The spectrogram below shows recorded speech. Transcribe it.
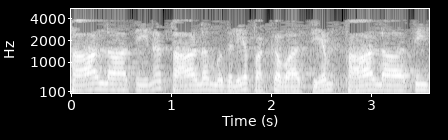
தாளாதின தாள முதலிய பக்கவாத்தியம். தாளாதி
